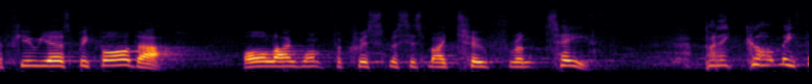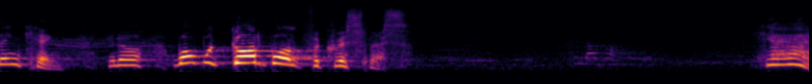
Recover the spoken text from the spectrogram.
a few years before that. All I want for Christmas is my two front teeth. But it got me thinking, you know, what would God want for Christmas? Yeah.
